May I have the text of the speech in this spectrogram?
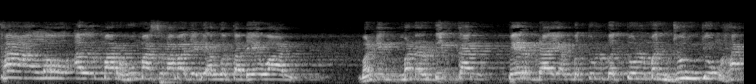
Kalau almarhumah selama jadi anggota dewan menerbitkan perda yang betul-betul menjunjung hak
